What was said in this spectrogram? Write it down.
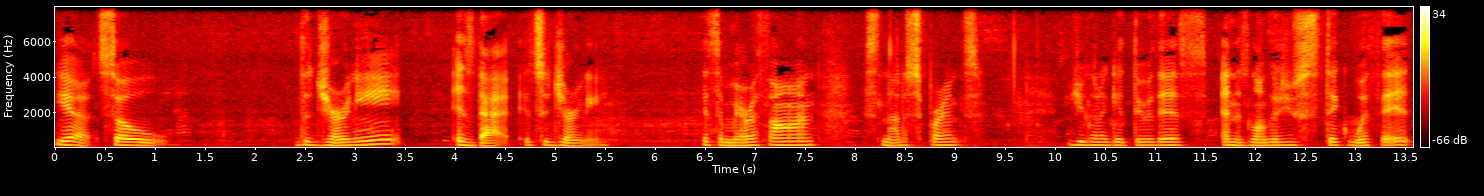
yeah, so the journey is that. It's a journey. It's a marathon. It's not a sprint. You're going to get through this and as long as you stick with it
